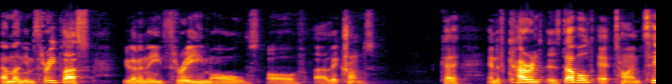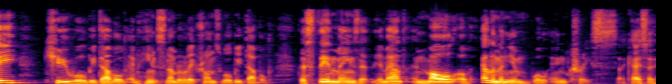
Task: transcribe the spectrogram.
aluminium 3 plus, you're going to need three moles of electrons. Okay, and if current is doubled at time t, Q will be doubled and hence the number of electrons will be doubled. This then means that the amount in mole of aluminium will increase. Okay, so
